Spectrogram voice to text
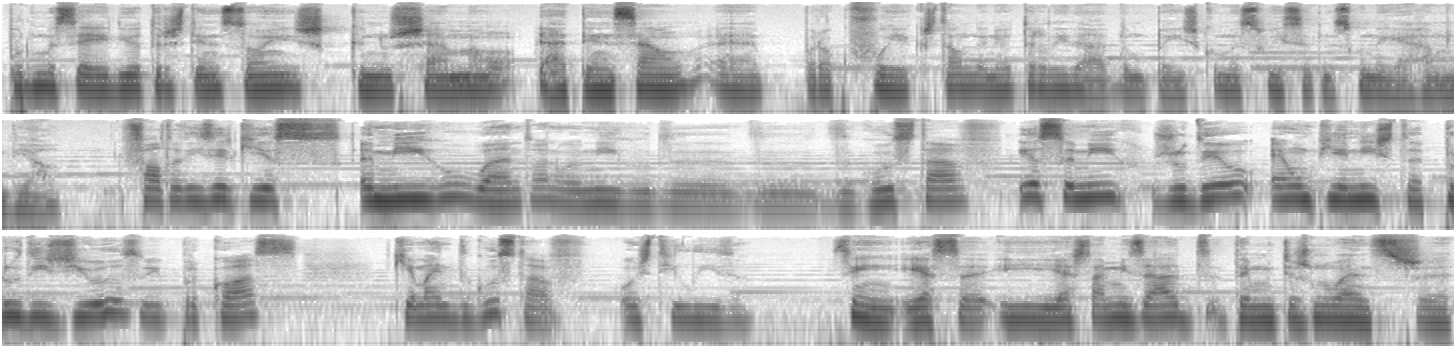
por uma série de outras tensões que nos chamam a atenção uh, para o que foi a questão da neutralidade de um país como a Suíça na Segunda Guerra Mundial. Falta dizer que esse amigo, o Anton, o amigo de, de, de Gustav, esse amigo judeu é um pianista prodigioso e precoce que a mãe de Gustav hostiliza. Sim, essa, e esta amizade tem muitas nuances eh,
